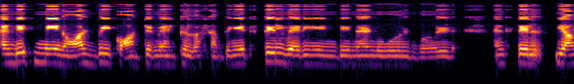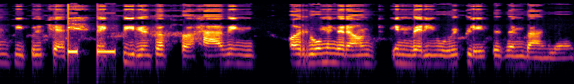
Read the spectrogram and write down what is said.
And it may not be continental or something. It's still very Indian and old world and still young people cherish the experience of uh, having or roaming around in very old places in Bangalore.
